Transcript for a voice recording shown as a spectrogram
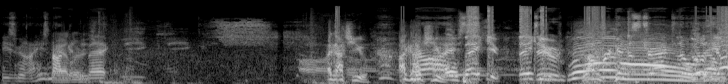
He's gonna. He's not Yeah, getting there's- back. I got you. I got Oh, Nice. you. thank you, thank you. Dude, I freaking distracted him. Oh, that the was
